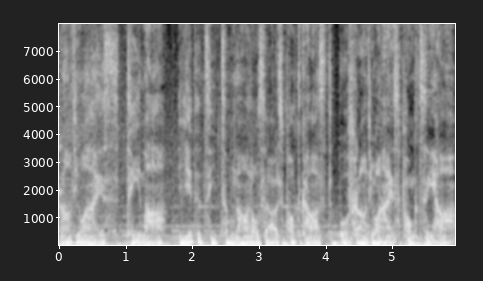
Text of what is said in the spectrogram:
Radio 1 Thema. Jederzeit zum Nachlesen als Podcast auf radio1.ch.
